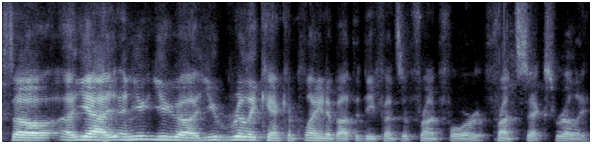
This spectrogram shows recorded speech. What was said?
so uh, yeah, and you you uh, you really can't complain about the defensive front four, front six, really.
